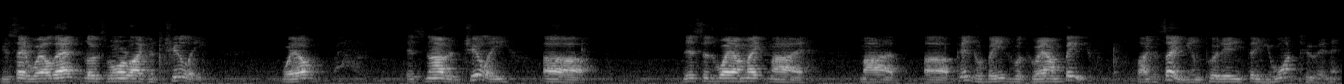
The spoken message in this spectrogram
You say, well, that looks more like a chili. Well, it's not a chili. Uh, this is the way I make my my uh, pinto beans with ground beef. Like I say, you can put anything you want to in it.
